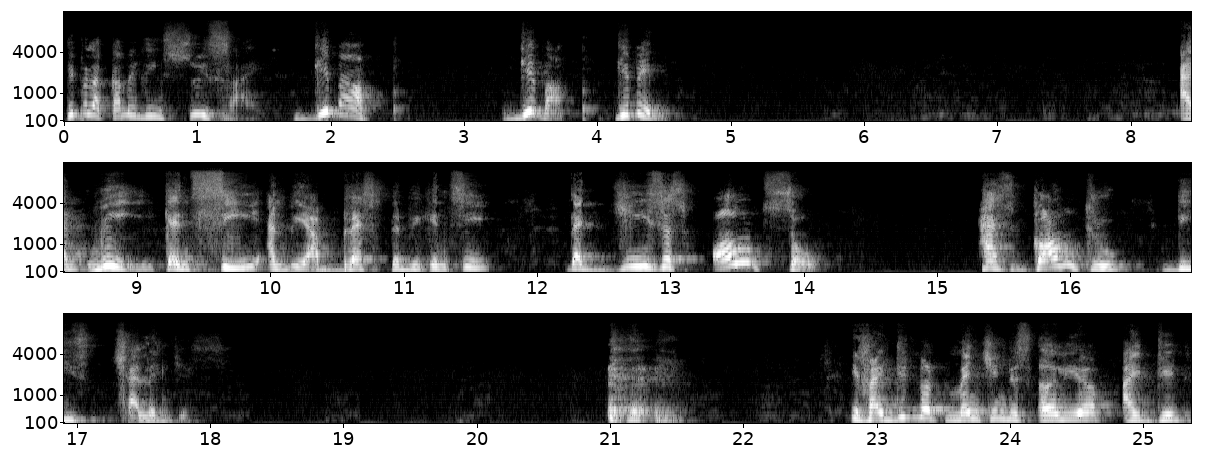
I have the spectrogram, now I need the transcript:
People are committing suicide. Give up. Give up give in. And we can see, and we are blessed that we can see, that Jesus also has gone through these challenges. if I did not mention this earlier, I did.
